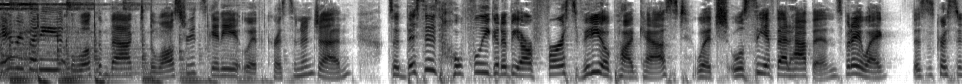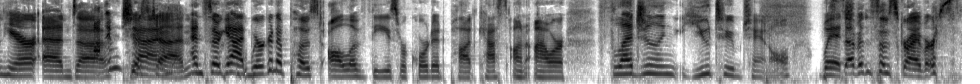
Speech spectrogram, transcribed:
Hey, everybody. Welcome back to the Wall Street Skinny with Kristen and Jen. So, this is hopefully going to be our first video podcast, which we'll see if that happens. But anyway, this is Kristen here, and uh, I'm Jen. Jen. And so, yeah, we're going to post all of these recorded podcasts on our fledgling YouTube channel, which, seven subscribers.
